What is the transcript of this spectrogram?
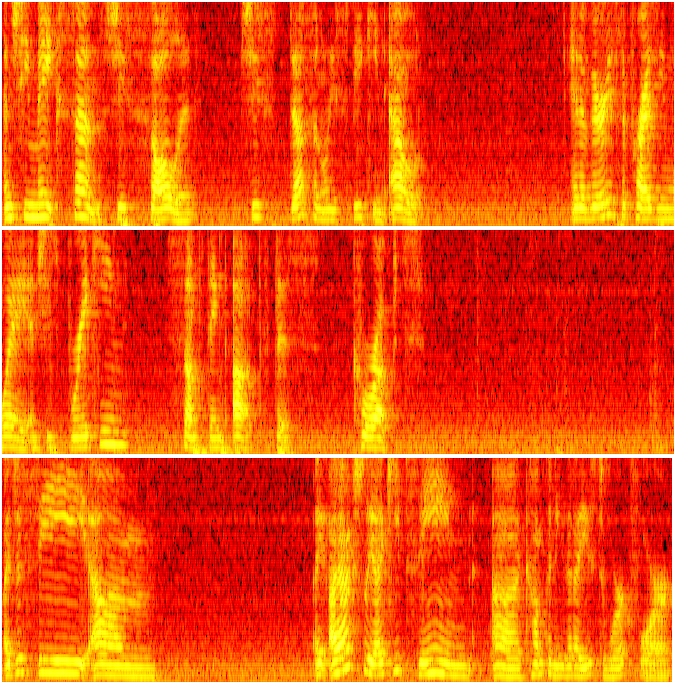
And she makes sense. She's solid. She's definitely speaking out in a very surprising way, and she's breaking something up. This corrupt. I just see. Um, I, I actually I keep seeing a company that I used to work for,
